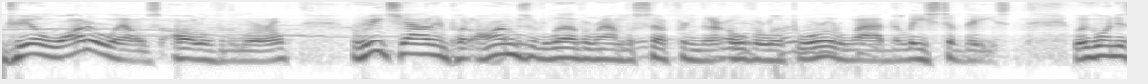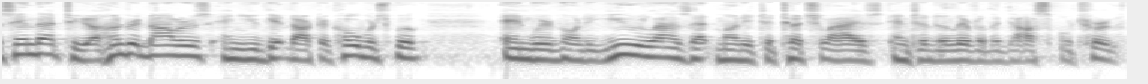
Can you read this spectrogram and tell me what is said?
drill water wells all over the world, reach out and put arms of love around the suffering that are overlooked worldwide, the least of these. We're going to send that to you $100 and you get Dr. Colbert's book, and we're going to utilize that money to touch lives and to deliver the gospel truth.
